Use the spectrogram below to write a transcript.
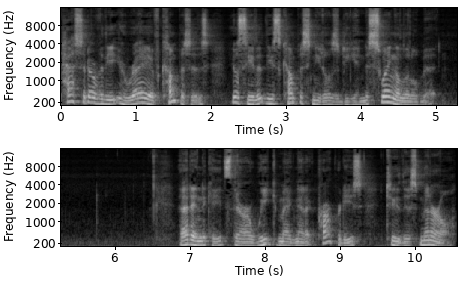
pass it over the array of compasses, you'll see that these compass needles begin to swing a little bit. That indicates there are weak magnetic properties to this mineral.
